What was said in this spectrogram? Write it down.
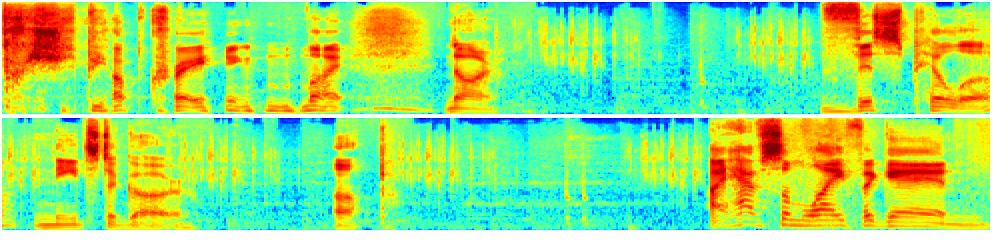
I should be upgrading my... No. This pillar needs to go up. I have some life again.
